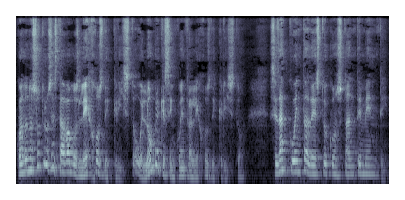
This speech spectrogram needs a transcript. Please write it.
Cuando nosotros estábamos lejos de Cristo, o el hombre que se encuentra lejos de Cristo, se da cuenta de esto constantemente.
